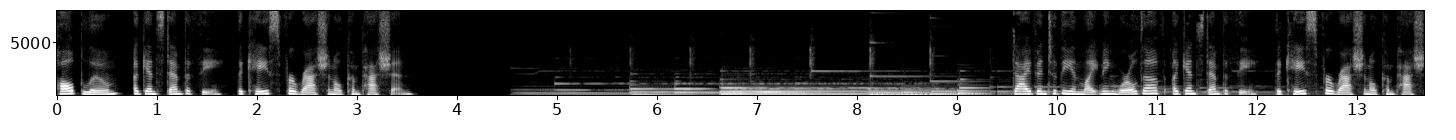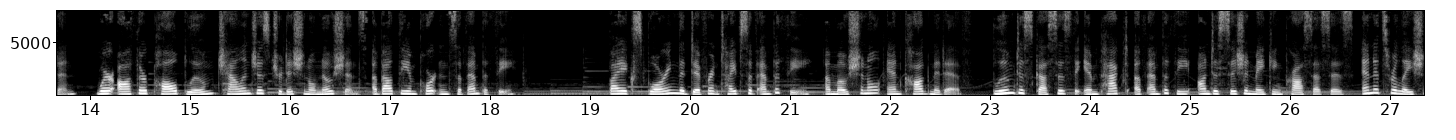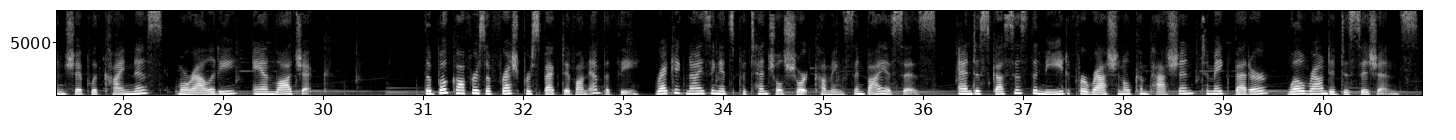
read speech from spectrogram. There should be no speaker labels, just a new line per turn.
Paul Bloom, Against Empathy, The Case for Rational Compassion. Dive into the enlightening world of Against Empathy, The Case for Rational Compassion, where author Paul Bloom challenges traditional notions about the importance of empathy. By exploring the different types of empathy, emotional and cognitive, Bloom discusses the impact of empathy on decision-making processes and its relationship with kindness, morality, and logic. The book offers a fresh perspective on empathy, recognizing its potential shortcomings and biases, and discusses the need for rational compassion to make better, well-rounded decisions.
